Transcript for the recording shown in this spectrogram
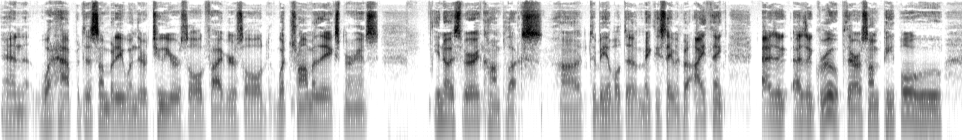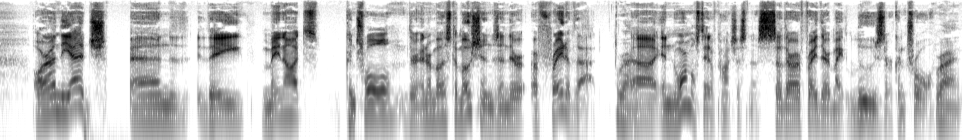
And what happened to somebody when they're two years old, five years old, what trauma they experienced, you know, it's very complex uh, to be able to make these statements. But I think as a, as a group, there are some people who are on the edge and they may not control their innermost emotions and they're afraid of that Right. uh, in normal state of consciousness. So they're afraid they might lose their control. Right.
